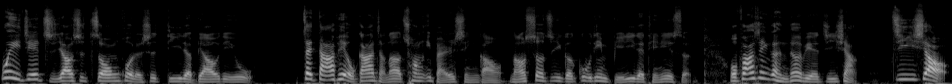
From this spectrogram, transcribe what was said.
位阶只要是中或者是低的标的物，再搭配我刚刚讲到的创一百日新高，然后设置一个固定比例的停利损，我发现一个很特别的迹象，绩效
